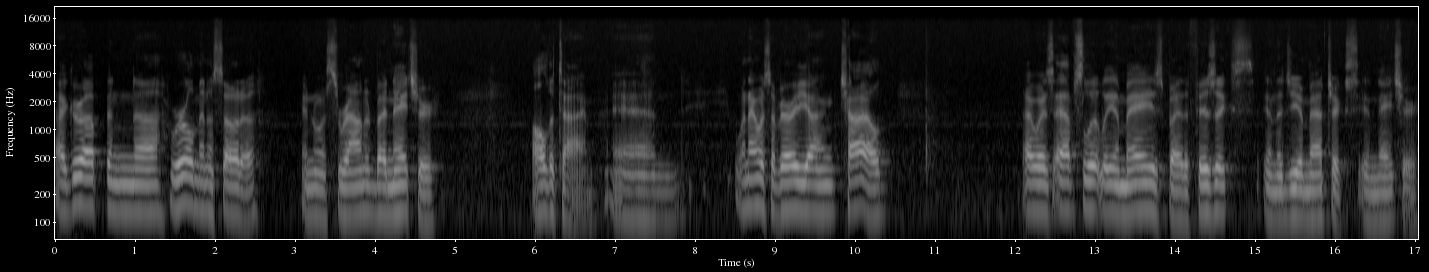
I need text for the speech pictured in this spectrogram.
I grew up in uh, rural Minnesota and was surrounded by nature all the time. And when I was a very young child, I was absolutely amazed by the physics and the geometrics in nature.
